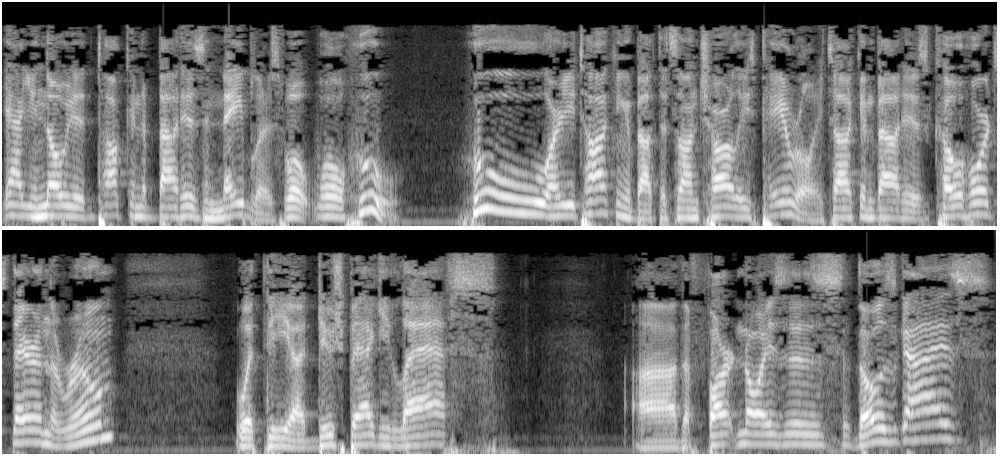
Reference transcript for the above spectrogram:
Yeah, you know you're talking about his enablers. Well, well, who? Who are you talking about that's on Charlie's payroll? You talking about his cohorts there in the room with the uh, douchebaggy laughs, uh, the fart noises, those guys?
